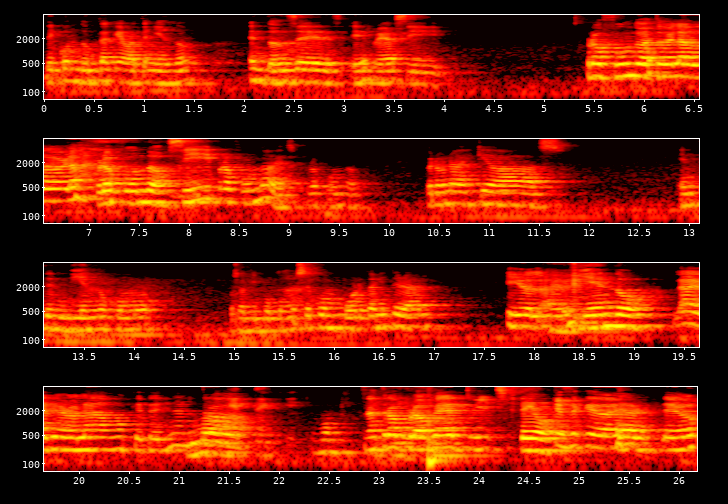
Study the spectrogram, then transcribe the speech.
de conducta que va teniendo. Entonces es re así. Profundo esto de la dora. Profundo, sí, profundo es, profundo. Pero una vez que vas entendiendo cómo, o sea, tipo, cómo se comporta literal, y la viendo. La de hablábamos que tenía nuestro. Nuestro profe de Twitch. Teo. Que se quedó ahí. Teo.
